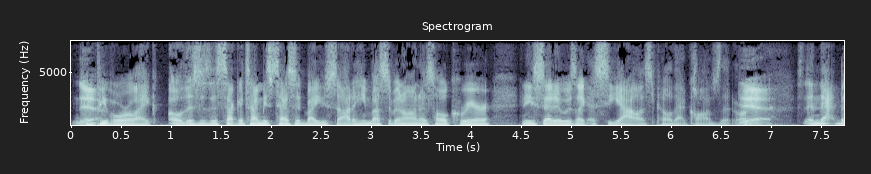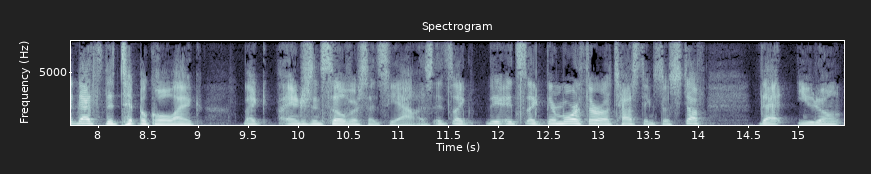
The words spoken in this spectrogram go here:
Yeah. and people were like, "Oh, this is the second time he's tested by USADA. He must have been on his whole career." And he said it was like a Cialis pill that caused it. Or- Yeah. and that, but that's the typical like, like Anderson Silva said Cialis. It's like it's like they're more thorough testing, so stuff that you don't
